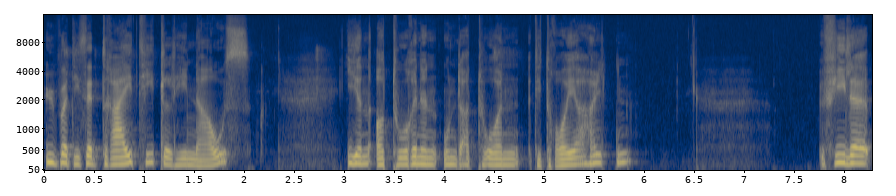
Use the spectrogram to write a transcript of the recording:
über diese drei Titel hinaus ihren Autorinnen und Autoren die Treue halten. Viele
